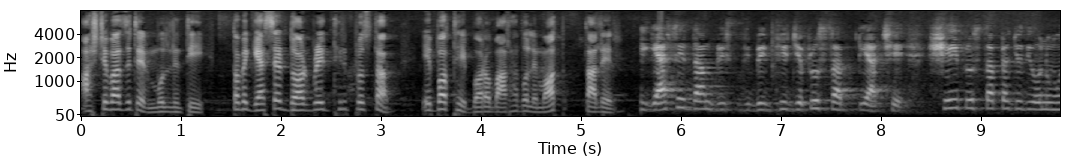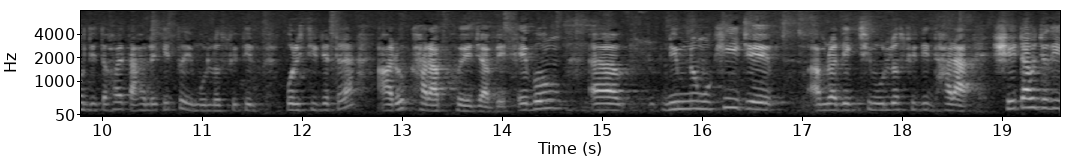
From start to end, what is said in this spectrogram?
আসছে বাজেটের মূলনীতি। তবে গ্যাসের দর বৃদ্ধির প্রস্তাব এ পথে বড় বাধা বলে মত তাদের। গ্যাসের দাম বৃদ্ধির যে প্রস্তাবটি আছে, সেই প্রস্তাবটা যদি অনুমোদিত হয়, তাহলে কিন্তু এই মূল্যস্ফীতির পরিস্থিতিটা আরও খারাপ হয়ে যাবে। এবং নিম্নমুখী যে আমরা দেখছি মূল্যস্ফীতির ধারা, সেটাও যদি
